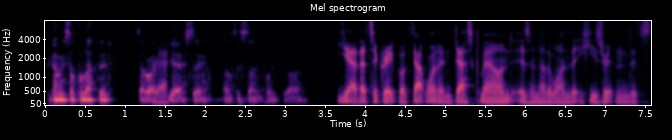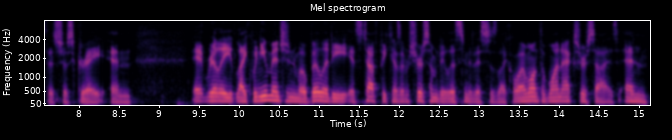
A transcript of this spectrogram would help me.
Becoming Supple Leopard. Is that right? Correct. Yeah, so that was the starting point for that. Yeah, that's a great book. That one and Deskbound is another one that he's written that's that's just great and it really like when you mentioned mobility, it's tough because I'm sure somebody listening to this is like, well, I want the one exercise and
